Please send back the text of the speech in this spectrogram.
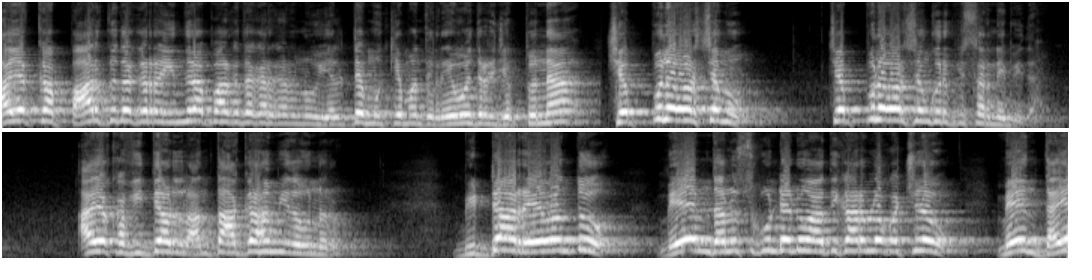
ఆ యొక్క పార్కు దగ్గర ఇందిరా పార్క్ దగ్గర నువ్వు వెళ్తే ముఖ్యమంత్రి రేవంత్ రెడ్డి చెప్తున్నా చెప్పుల వర్షము చెప్పుల వర్షం కురిపిస్తారు నీ మీద. ఆ యొక్క విద్యార్థులు అంత ఆగ్రహం మీద ఉన్నారు. బిడ్డ రేవంతు మేం దలుసుకుంటే నువ్వు అధికారంలోకి వచ్చినావు. మేం దయ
